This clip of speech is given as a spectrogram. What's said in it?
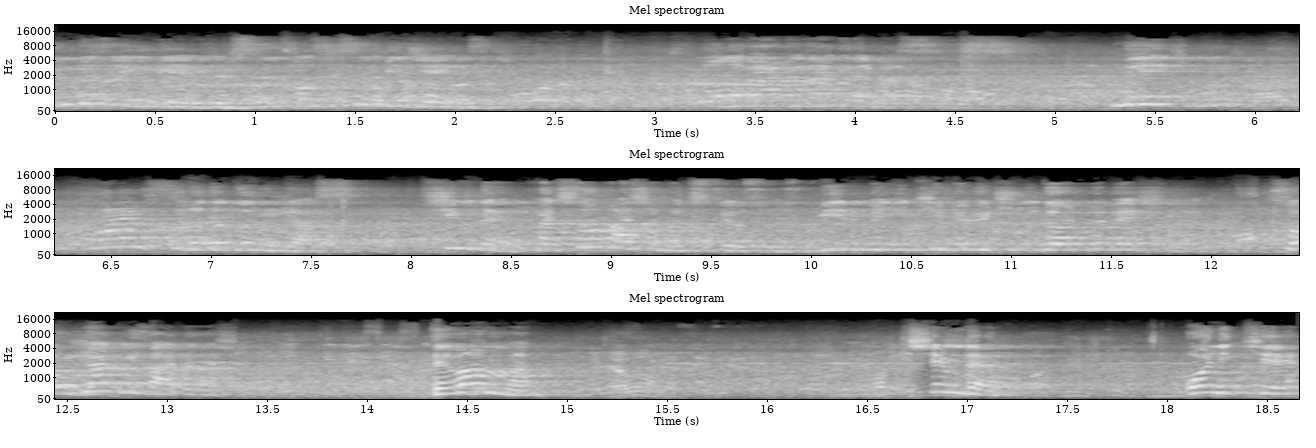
gündüz de yürüyebilirsiniz. O sizin bileceğiniz. Mola vermeden gidemezsiniz. Mecbur her sırada duracağız. Şimdi kaçtan başlamak istiyorsunuz? Bir mi, iki mi, üç mü, dört mü, beş mi? Soracak mıyız arkadaşlar? Devam mı? Devam. Şimdi 12,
